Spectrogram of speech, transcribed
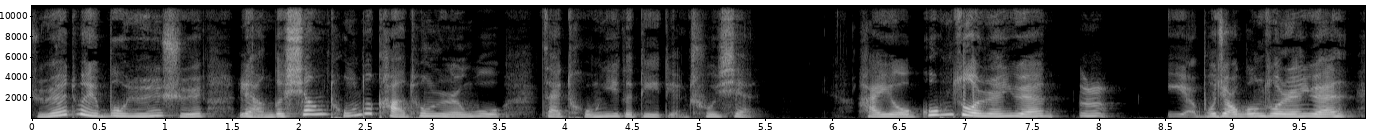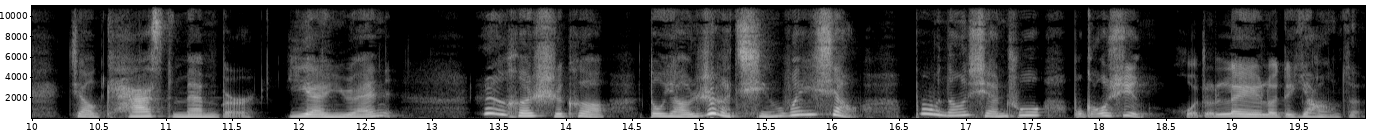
绝对不允许两个相同的卡通人物在同一个地点出现。还有工作人员，嗯，也不叫工作人员，叫 cast member 演员。任何时刻都要热情微笑，不能显出不高兴或者累了的样子。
